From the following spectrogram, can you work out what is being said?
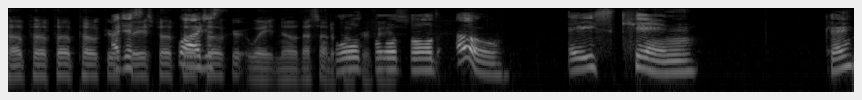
po po po poker I just- face po po well, I just- poker. Wait, no, that's not a fold, poker fold, face. fold. Oh, ace king. Okay.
